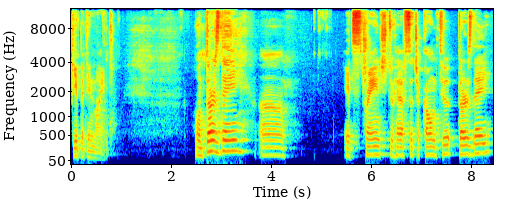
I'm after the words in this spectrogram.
keep it in mind. On Thursday, uh, it's strange to have such a calm Thursday.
